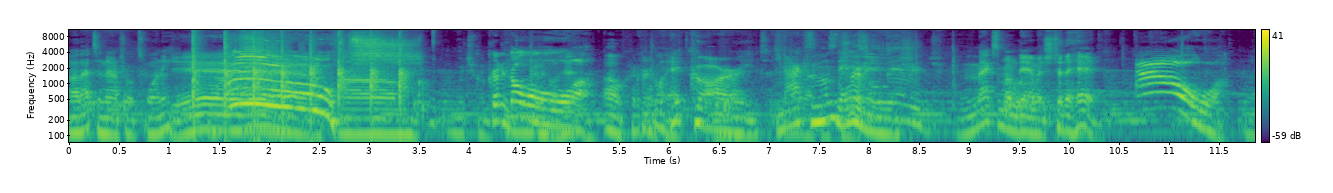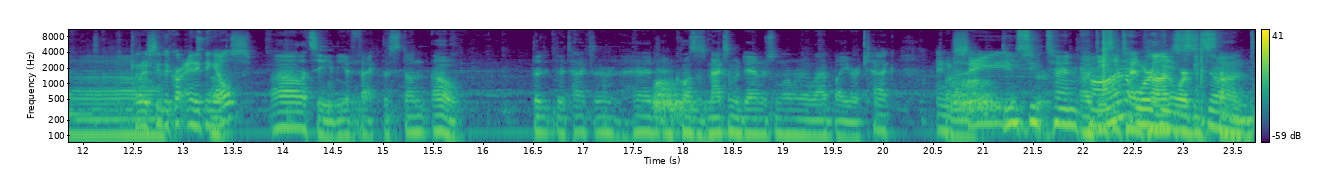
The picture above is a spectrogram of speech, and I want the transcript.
Uh, that's a natural 20. Yeah. Um, which would Critical. be- Oh, critical, Critical hit card. Great. Maximum damage. damage. Maximum damage to the head. Ow! Uh, Can I see the card? Anything else? Uh, let's see. The effect. The stun. Oh. The, the attack to the head and causes maximum damage than normally allowed by your attack. Any Uh. DC 10 Oh, con, DC 10 or, con be or be stunned.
